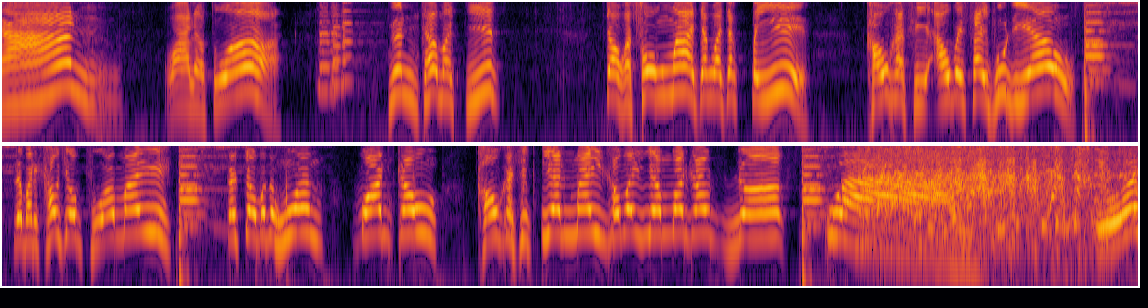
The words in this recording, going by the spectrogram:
งาน ว่าแล้วตัว เงินเช่ามาจีดเจ้าก็ส่งมาจังว่าจักปี เขาก็สิเอาไปใส่ผู้เดียว แล้วบัดเขาจะเอาผัวไหมแต่เจ้าไม่ต้องห่วงบอลเก่าเขาก็สิเปลี่ยนไหมเขาว่ายำบอลเก่าเด็กว้ายโอ้ย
